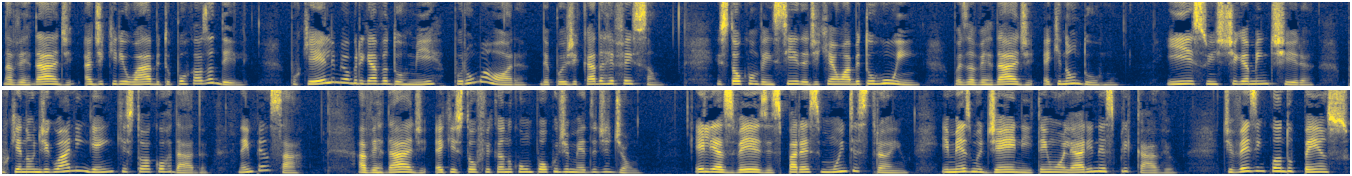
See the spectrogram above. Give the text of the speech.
Na verdade, adquiri o hábito por causa dele, porque ele me obrigava a dormir por uma hora depois de cada refeição. Estou convencida de que é um hábito ruim, pois a verdade é que não durmo. E isso instiga a mentira, porque não digo a ninguém que estou acordada, nem pensar. A verdade é que estou ficando com um pouco de medo de John. Ele às vezes parece muito estranho, e mesmo Jenny tem um olhar inexplicável. De vez em quando penso,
